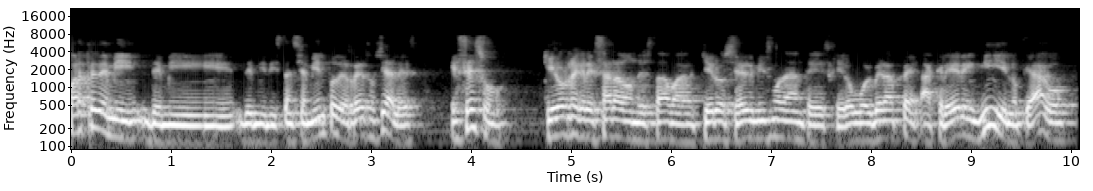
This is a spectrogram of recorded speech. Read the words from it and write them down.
parte de mi, de mi, de mi distanciamiento de redes sociales es eso, quiero regresar a donde estaba, quiero ser el mismo de antes, quiero volver a, creer en mí, en lo que hago,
